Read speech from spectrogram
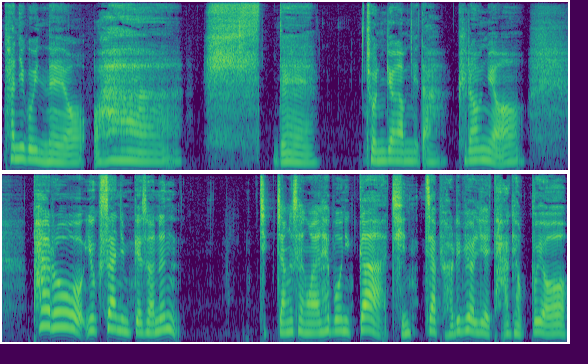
다니고 있네요. 와. 네. 존경합니다. 그럼요. 8호 육사님께서는 직장 생활 해보니까 진짜 별의별 일 다 겪고요.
